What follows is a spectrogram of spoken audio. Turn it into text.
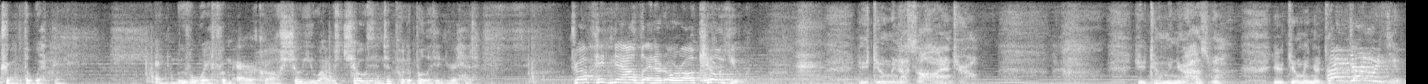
Drop the weapon and move away from Eric, or I'll show you I was chosen to put a bullet in your head. Drop it now, Leonard, or I'll kill you. You're mean us all, Andrew. You're mean your husband. You're mean your daughter. I'm done with you.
